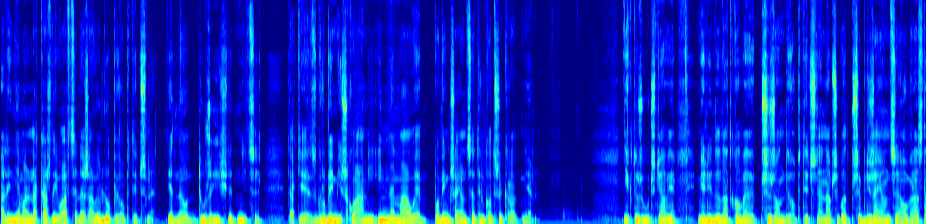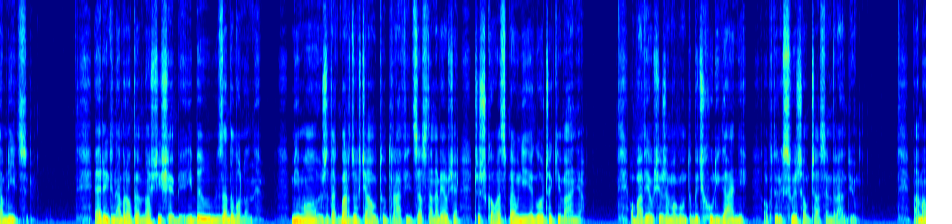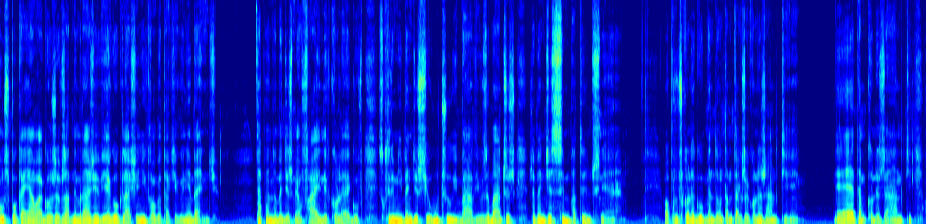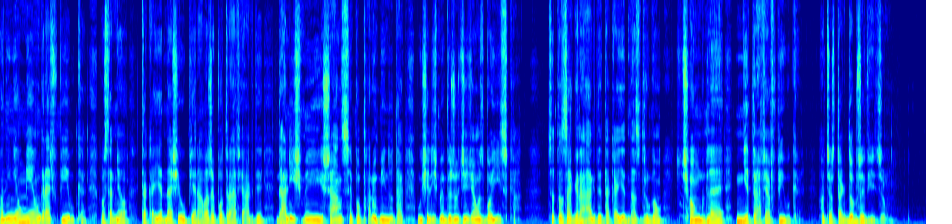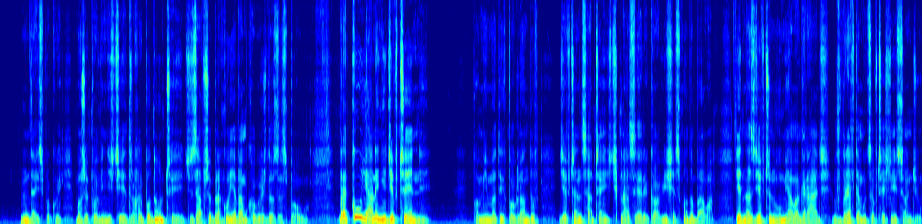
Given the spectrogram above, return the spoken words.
ale niemal na każdej ławce leżały lupy optyczne. Jedne od dużej średnicy, takie z grubymi szkłami, inne małe, powiększające tylko trzykrotnie. Niektórzy uczniowie mieli dodatkowe przyrządy optyczne, na przykład przybliżające obraz tablicy. Eryk nabrał pewności siebie i był zadowolony. Mimo, że tak bardzo chciał tu trafić, zastanawiał się, czy szkoła spełni jego oczekiwania. Obawiał się, że mogą tu być chuligani, o których słyszał czasem w radiu. Mama uspokajała go, że w żadnym razie w jego klasie nikogo takiego nie będzie. Na pewno będziesz miał fajnych kolegów, z którymi będziesz się uczył i bawił. Zobaczysz, że będzie sympatycznie. Oprócz kolegów będą tam także koleżanki. Nie, tam koleżanki. Oni nie umieją grać w piłkę. Ostatnio taka jedna się upierała, że potrafia, a gdy daliśmy jej szansę, po paru minutach musieliśmy wyrzucić ją z boiska. Co to za gra, gdy taka jedna z drugą ciągle nie trafia w piłkę, chociaż tak dobrze widzą? Daj spokój, może powinniście je trochę poduczyć. Zawsze brakuje wam kogoś do zespołu. Brakuje, ale nie dziewczyny. Pomimo tych poglądów, dziewczęca część klasy Erykowi się spodobała. Jedna z dziewczyn umiała grać, wbrew temu, co wcześniej sądził.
